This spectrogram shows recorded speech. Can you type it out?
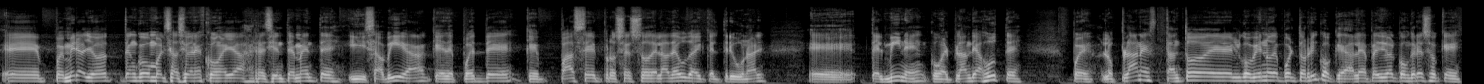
Eh, pues mira, yo tengo conversaciones con ella recientemente y sabía que después de que pase el proceso de la deuda y que el tribunal eh, termine con el plan de ajuste, pues los planes, tanto del gobierno de Puerto Rico, que le ha pedido al Congreso que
